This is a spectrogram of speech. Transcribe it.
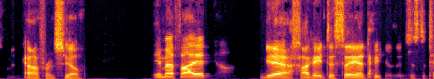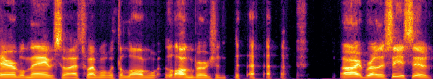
conference. Yeah, MFI. yeah. I hate to say it because it's just a terrible name, so that's why I went with the long, long version. All right, brother. See you soon.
